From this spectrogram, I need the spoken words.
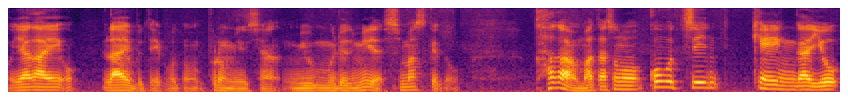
野外ライブでこのプロミュージシャン無料で見れたりしますけど香川またその高知県がよ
